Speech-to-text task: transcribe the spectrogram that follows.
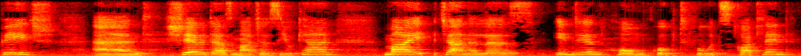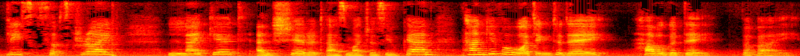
page and share it as much as you can. My channel is Indian Home Cooked Food Scotland. Please subscribe, like it and share it as much as you can. Thank you for watching today. Have a good day. Bye-bye.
